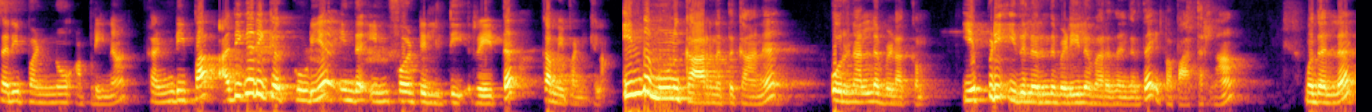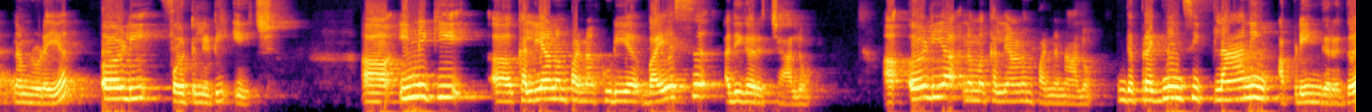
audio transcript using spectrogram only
சரி பண்ணோம் அப்படின்னா கண்டிப்பா அதிகரிக்கக்கூடிய இந்த இன்ஃபர்டிலிட்டி ரேட்டை கம்மி பண்ணிக்கலாம். இந்த மூணு காரணத்துக்கான ஒரு நல்ல விளக்கம். எப்படி இதுல இருந்து வெளியில வருதுங்கிறத இப்ப பாத்திரலாம் முதல்ல நம்மளுடைய ஏர்லி ஃபர்டிலிட்டி ஏஜ் இன்னைக்கு கல்யாணம் பண்ணக்கூடிய வயசு அதிகரிச்சாலும் ஏர்லியா நம்ம கல்யாணம் பண்ணினாலும் இந்த பிரெக்னன்சி பிளானிங் அப்படிங்கிறது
